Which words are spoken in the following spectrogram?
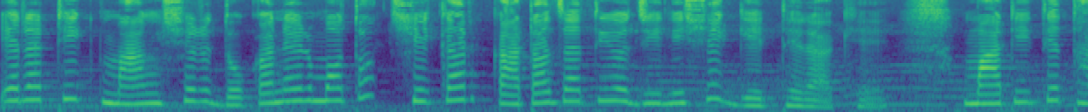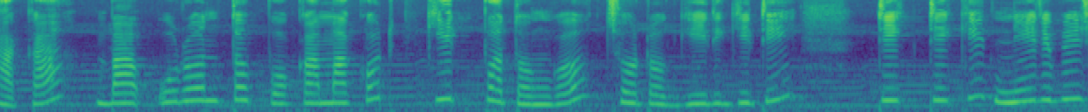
এরা ঠিক মাংসের দোকানের মতো শিকার কাটা জাতীয় জিনিসে গেঁথে রাখে। মাটিতে থাকা বা উড়ন্ত পোকামাকড়, কীটপতঙ্গ, ছোট গিরগিটি, টিকটিকি, নির্বিষ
